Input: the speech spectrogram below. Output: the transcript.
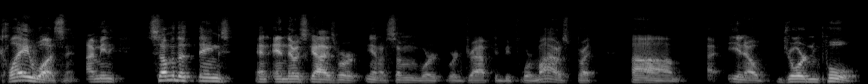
Klay wasn't. I mean, some of the things, and and those guys were, you know, some were were drafted before Miles, but um, you know, Jordan Poole.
